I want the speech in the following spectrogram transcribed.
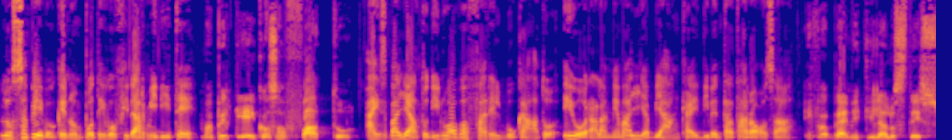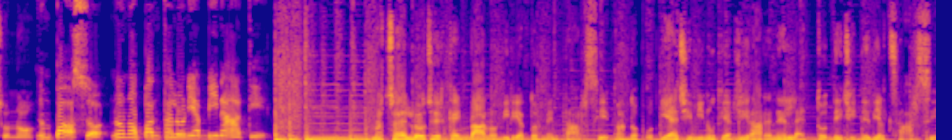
Lo sapevo che non potevo fidarmi di te. Ma perché? Cosa ho fatto? Hai sbagliato di nuovo a fare il bucato e ora la mia maglia bianca è diventata rosa. E vabbè, mettila lo stesso, no? Non posso, non ho pantaloni abbinati. Marcello cerca invano di riaddormentarsi, ma dopo 10 minuti a girare nel letto decide di alzarsi.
